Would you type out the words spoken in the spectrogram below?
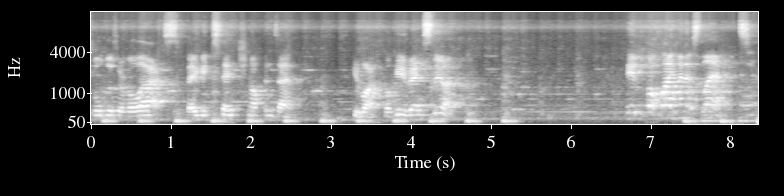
Shoulders are relaxed. Big extension up and down. Good work. Okay, rest there. Okay, we've got five minutes left.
